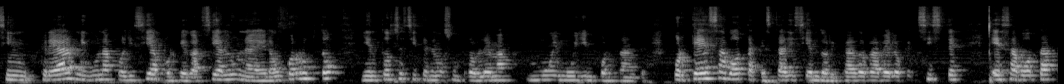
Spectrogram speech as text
sin crear ninguna policía, porque García Luna era un corrupto, y entonces sí tenemos un problema muy, muy importante. Porque esa bota que está diciendo Ricardo Ravelo que existe, esa bota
